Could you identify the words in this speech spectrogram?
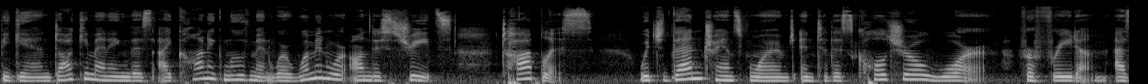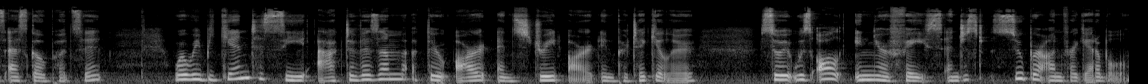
began documenting this iconic movement where women were on the streets topless, which then transformed into this cultural war for freedom, as Esco puts it, where we begin to see activism through art and street art in particular. So it was all in your face and just super unforgettable.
